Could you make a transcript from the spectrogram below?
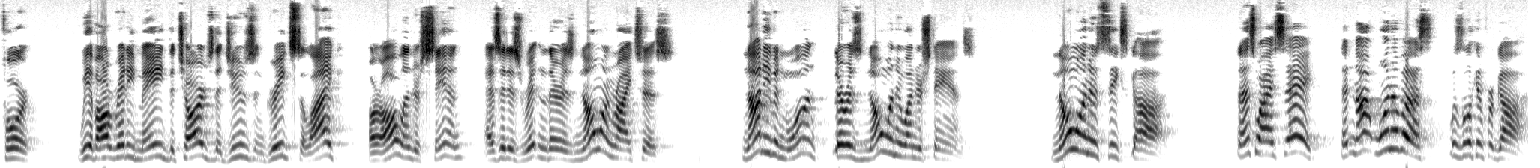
For we have already made the charge that Jews and Greeks alike are all under sin. As it is written, there is no one righteous. Not even one. There is no one who understands. No one who seeks God. that's why I say that not one of us was looking for God.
